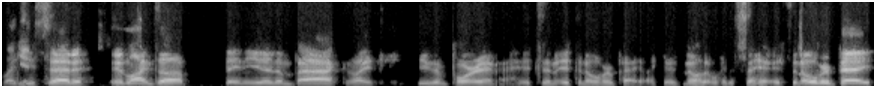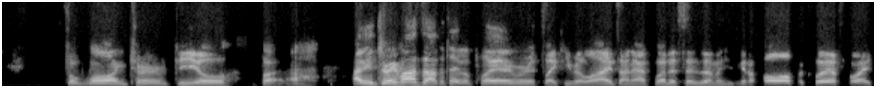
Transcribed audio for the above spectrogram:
Like yeah. you said, it, it lines up. They needed him back. Like he's important. It's an it's an overpay. Like there's no other way to say it. It's an overpay. It's a long term deal, but uh, I mean, Draymond's not the type of player where it's like he relies on athleticism and he's gonna fall off a cliff. Like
